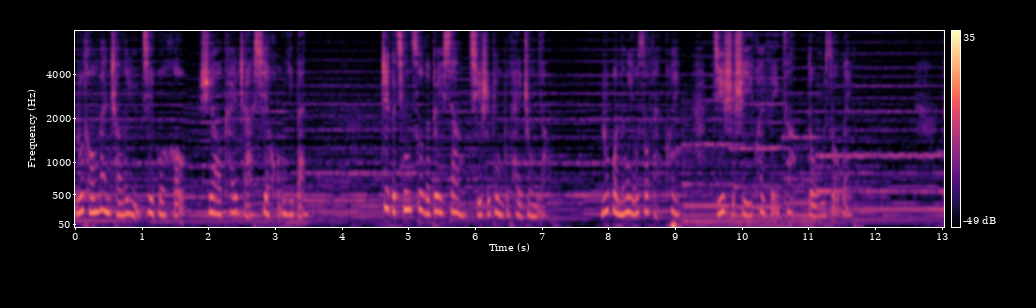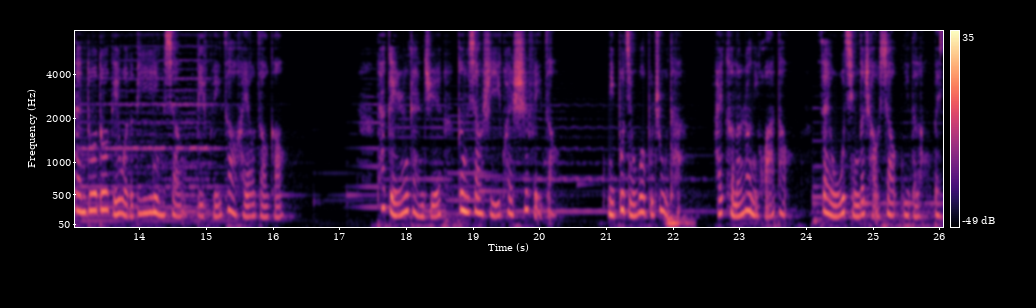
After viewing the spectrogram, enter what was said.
如同漫长的雨季过后需要开闸泄洪一般。这个倾诉的对象其实并不太重要，如果能有所反馈，即使是一块肥皂都无所谓。但多多给我的第一印象比肥皂还要糟糕，它给人感觉更像是一块湿肥皂，你不仅握不住它，还可能让你滑倒，再无情地嘲笑你的狼狈。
